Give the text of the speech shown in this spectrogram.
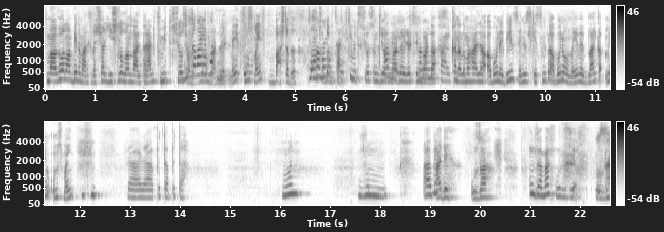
mavi olan benim arkadaşlar. Yeşil olan da Alperen. Kimi tutuyorsanız Yukarıdan yorumlarda belirtmeyi unutmayın. Başladı. 10 Yukarıdan turda biter. Kimi tutuyorsanız yorumlarda belirtin. Bu arada kanalıma hala abone değilseniz kesinlikle abone olmayı ve like atmayı unutmayın. Ra ra pıta pıta. Vın. Vın. Abi Hadi uza. uzamak bu video. Uza.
